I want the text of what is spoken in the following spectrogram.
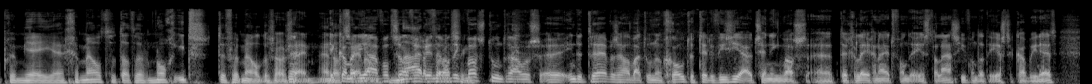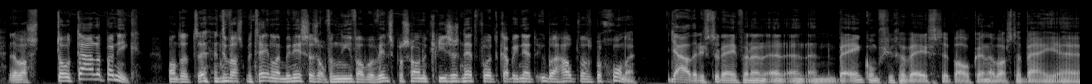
premier gemeld... dat er nog iets te vermelden zou zijn. En ik kan me die avond zelf herinneren, want ik was toen trouwens uh, in de Treffenzaal... waar toen een grote televisieuitzending was... Uh, ter gelegenheid van de installatie van dat eerste kabinet. Er was totale paniek. Want het, het was meteen een ministers- of in ieder geval bewindspersonencrisis... net voor het kabinet überhaupt was begonnen. Ja, er is toen even een, een, een bijeenkomstje geweest. Balken was daarbij, uh,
